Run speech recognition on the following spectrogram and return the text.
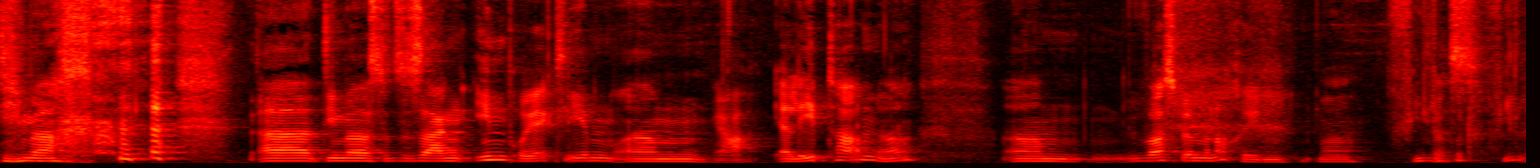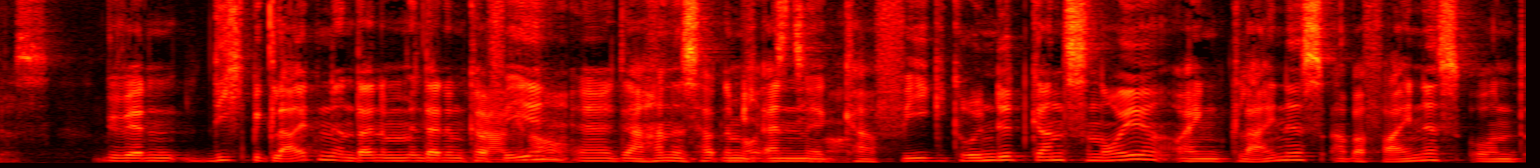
die wir, äh, die wir sozusagen im Projektleben ähm, ja, erlebt haben, ja. Ähm, über was werden wir noch reden? Äh, vieles, vieles. Wir werden dich begleiten in deinem, in deinem Café. Ja, genau. Äh, Der Hannes hat nämlich Neues ein Thema. Café gegründet, ganz neu. Ein kleines, aber feines. Und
